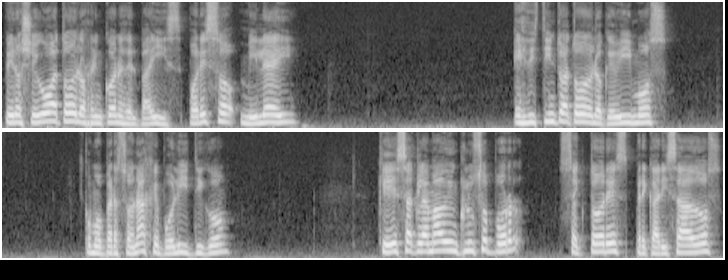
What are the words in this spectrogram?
pero llegó a todos los rincones del país. Por eso Milei es distinto a todo lo que vimos como personaje político, que es aclamado incluso por sectores precarizados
